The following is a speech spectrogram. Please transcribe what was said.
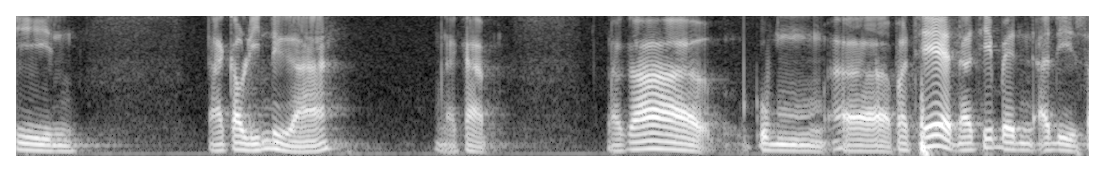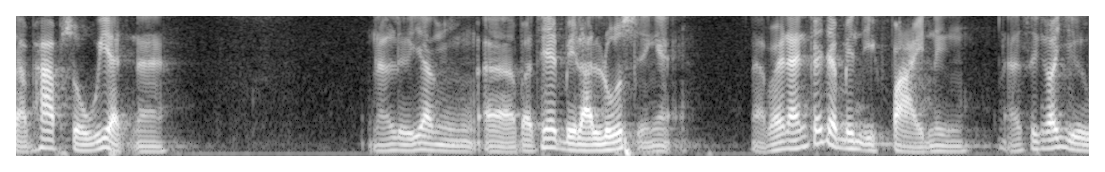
จีนนะเกาหลีเหนือนะครับ แล้วก็กลุ่มประเทศนะที่เป็นอดีตสหภาพโซเวียตนะนะหรืออย่างประเทศเบลารุสอย่างเงี้ยนะเพราะฉะนั้นก็จะเป็นอีกฝ่ายหนึ่งนะซึ่งก็อยู่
